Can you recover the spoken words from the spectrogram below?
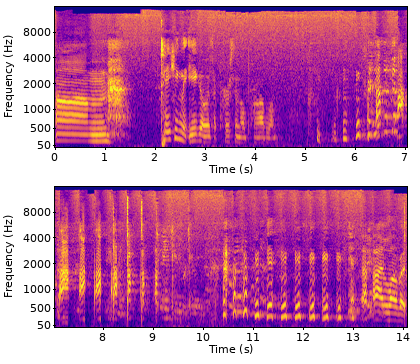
Um, taking the ego as a personal problem. Thank you for doing that. I love it.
